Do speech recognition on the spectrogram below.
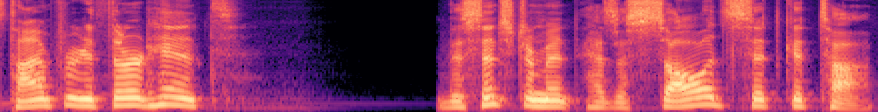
It's time for your third hint. This instrument has a solid Sitka top.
